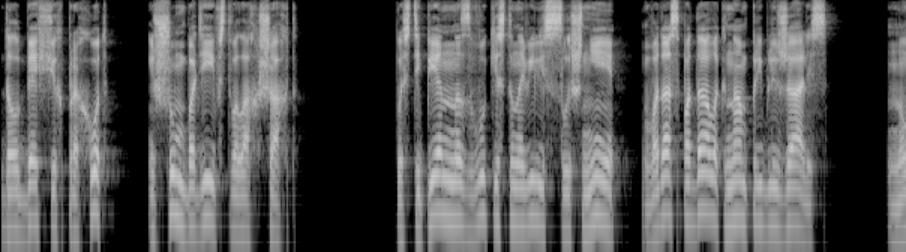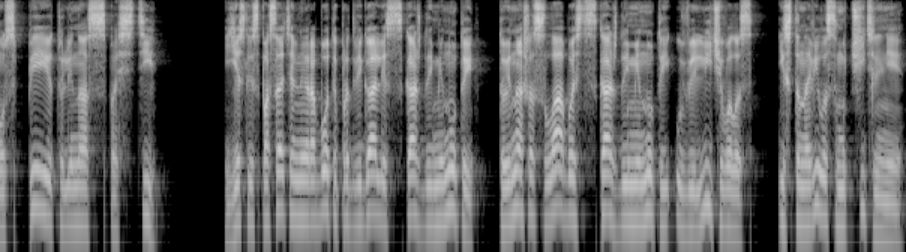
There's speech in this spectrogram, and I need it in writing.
долбящих проход, и шум бодей в стволах шахт. Постепенно звуки становились слышнее, вода спадала, к нам приближались. Но успеют ли нас спасти? Если спасательные работы продвигались с каждой минутой, то и наша слабость с каждой минутой увеличивалась и становилась мучительнее.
